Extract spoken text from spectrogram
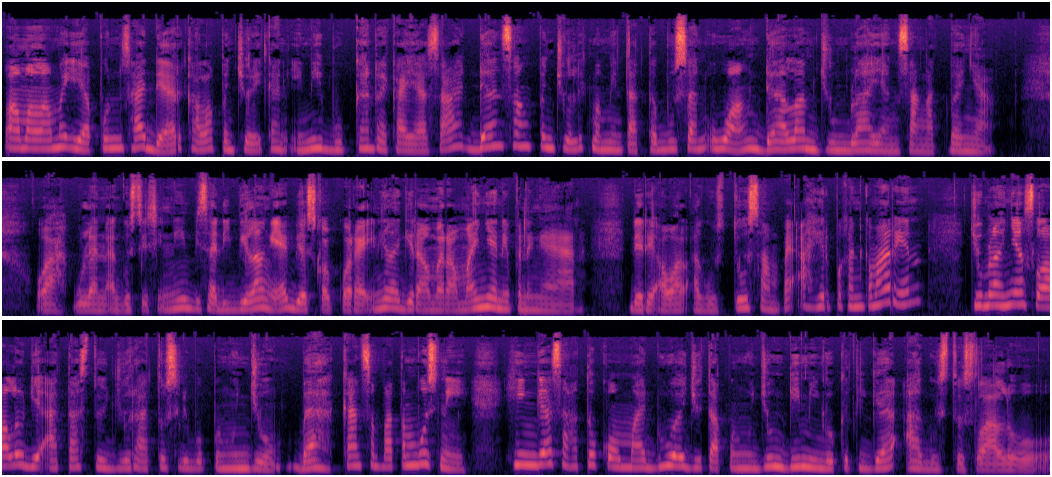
Lama-lama ia pun sadar kalau penculikan ini bukan rekayasa dan sang penculik meminta tebusan uang dalam jumlah yang sangat banyak. Wah, bulan Agustus ini bisa dibilang ya bioskop Korea ini lagi ramai-ramainya nih pendengar. Dari awal Agustus sampai akhir pekan kemarin, jumlahnya selalu di atas 700 ribu pengunjung. Bahkan sempat tembus nih, hingga 1,2 juta pengunjung di minggu ketiga Agustus lalu.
